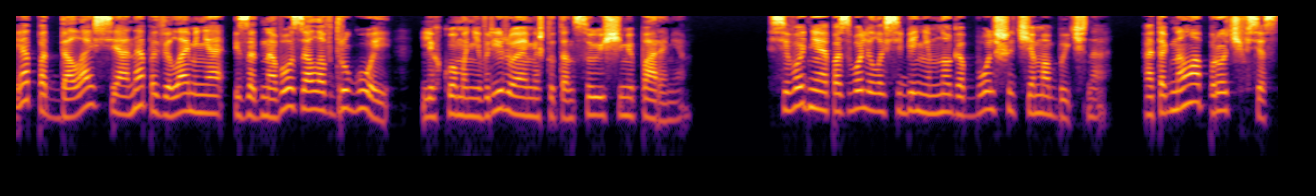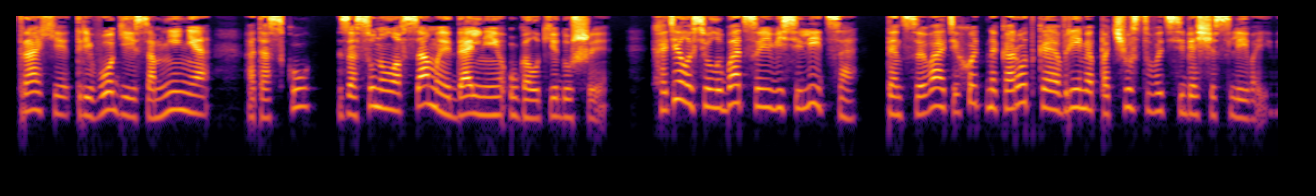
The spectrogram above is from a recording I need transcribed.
Я поддалась, и она повела меня из одного зала в другой, легко маневрируя между танцующими парами. Сегодня я позволила себе немного больше, чем обычно. Отогнала прочь все страхи, тревоги и сомнения, а тоску засунула в самые дальние уголки души. Хотелось улыбаться и веселиться, танцевать и хоть на короткое время почувствовать себя счастливой.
